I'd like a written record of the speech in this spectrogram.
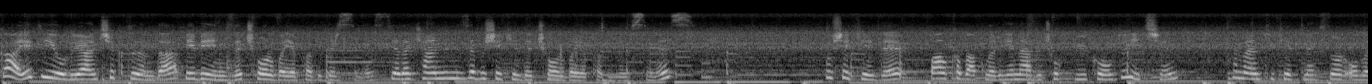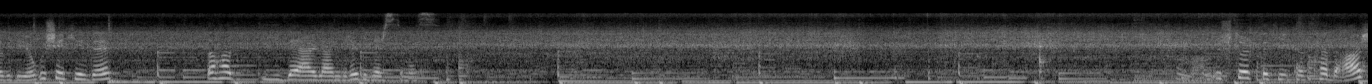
gayet iyi oluyor. Yani çıktığında bebeğinize çorba yapabilirsiniz. Ya da kendinize bu şekilde çorba yapabilirsiniz. Bu şekilde bal kabakları genelde çok büyük olduğu için hemen tüketmek zor olabiliyor. Bu şekilde daha iyi değerlendirebilirsiniz. Tamam 3-4 dakika kadar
